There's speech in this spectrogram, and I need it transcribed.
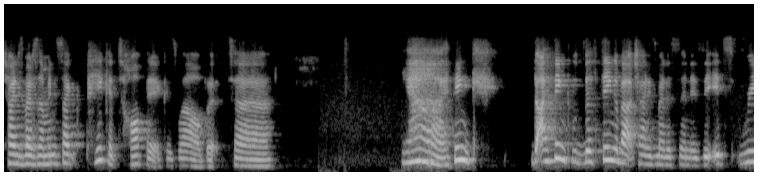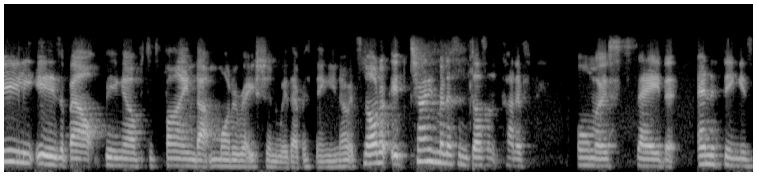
Chinese medicine. I mean, it's like pick a topic as well, but uh, yeah, I think I think the thing about Chinese medicine is that it's really is about being able to find that moderation with everything. You know, it's not it. Chinese medicine doesn't kind of almost say that anything is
